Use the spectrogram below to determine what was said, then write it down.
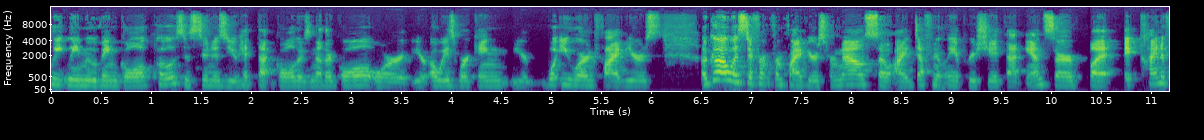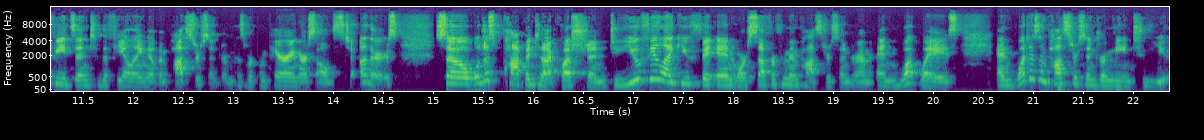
completely moving goalpost. As soon as you hit that goal, there's another goal, or you're always working. Your what you learned five years ago is different from five years from now. So I definitely appreciate that answer, but it kind of feeds into the feeling of imposter syndrome because we're comparing ourselves to others. So we'll just pop into that question: Do you feel like you fit in or suffer from imposter syndrome? And what ways? And what does imposter syndrome mean to you?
